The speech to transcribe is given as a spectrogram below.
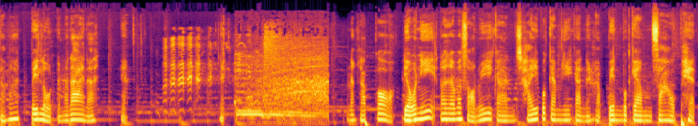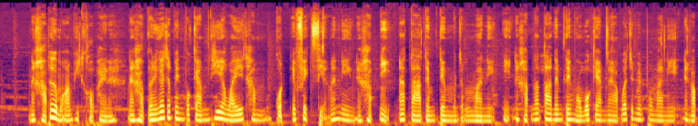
สามารถไปโหลดมาได้นะเนี่ยเนี่ยนะครับก็เดี๋ยววันนี้เราจะมาสอนวิธีการใช้โปรแกรมนี้กันนะครับ เป็นโปรแกรม Soundpad นะครับถ้าเกิดบอกว่าผิดขออภัยนะนะครับตัวนี้ก็จะเป็นโปรแกรมที่เอาไว้ทำกดเอฟเฟกต์เสียงนั่นเองนะครับนี่หน้าตาเต็มๆมันจะประมาณนี้นี่นะครับหน้าตาเต็มๆของโปรแกรมนะครับก็จะเป็นประมาณนี้นะครับ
